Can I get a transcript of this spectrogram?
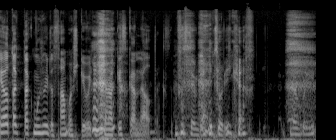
jo, tak, tak můžu jít do sámošky, vidíš, jsem nějaký skandál, tak si prostě udělám tulíka. Dobrý.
